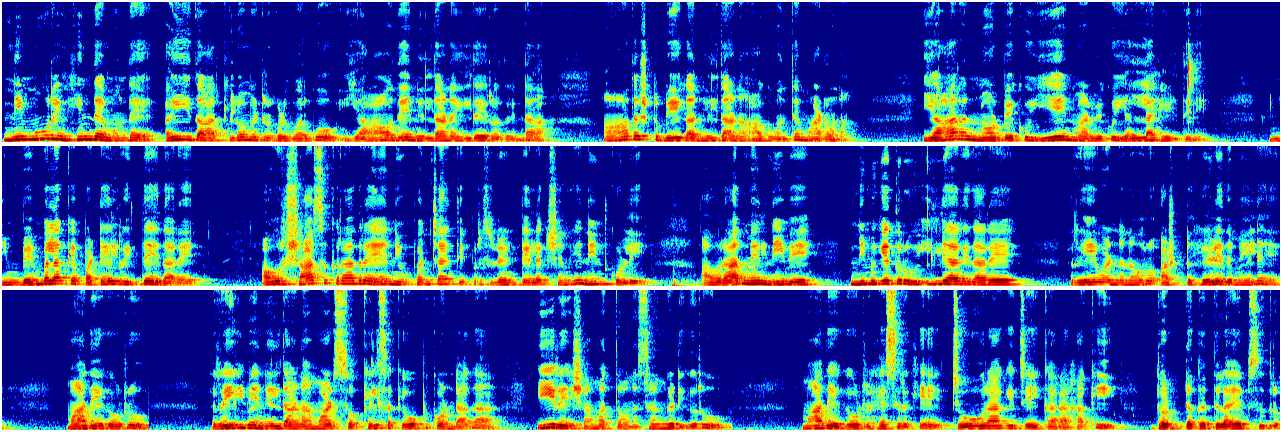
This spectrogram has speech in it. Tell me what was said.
ನಿಮ್ಮೂರಿನ ಹಿಂದೆ ಮುಂದೆ ಐದಾರು ಕಿಲೋಮೀಟ್ರ್ಗಳವರೆಗೂ ಯಾವುದೇ ನಿಲ್ದಾಣ ಇಲ್ಲದೆ ಇರೋದ್ರಿಂದ ಆದಷ್ಟು ಬೇಗ ನಿಲ್ದಾಣ ಆಗುವಂತೆ ಮಾಡೋಣ. ಯಾರನ್ನು ನೋಡಬೇಕು, ಏನು ಮಾಡಬೇಕು ಎಲ್ಲ ಹೇಳ್ತೀನಿ. ನಿಮ್ಮ ಬೆಂಬಲಕ್ಕೆ ಪಟೇಲರು ಇದ್ದೇ ಇದ್ದಾರೆ ಅವರು ಶಾಸಕರಾದರೆ ನೀವು ಪಂಚಾಯತಿ ಪ್ರೆಸಿಡೆಂಟ್ ಎಲೆಕ್ಷನ್ಗೆ ನಿಂತ್ಕೊಳ್ಳಿ. ಅವರಾದ್ಮೇಲೆ ನೀವೇ ನಿಮಗೆದುರು ಇಲ್ಯಾರಿದ್ದಾರೆ? ರೇವಣ್ಣನವರು ಅಷ್ಟು ಹೇಳಿದ ಮೇಲೆ ಮಾದೇಗೌಡರು ರೈಲ್ವೆ ನಿಲ್ದಾಣ ಮಾಡಿಸೋ ಕೆಲಸಕ್ಕೆ ಒಪ್ಪಿಕೊಂಡಾಗ ಈರೇಶ ಮತ್ತು ಅವನ ಸಂಗಡಿಗರು ಮಾದೇಗೌಡರ ಹೆಸರಿಗೆ ಜೋರಾಗಿ ಜೈಕಾರ ಹಾಕಿ ದೊಡ್ಡ ಗದ್ದಲ ಎಬ್ಸಿದ್ರು.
